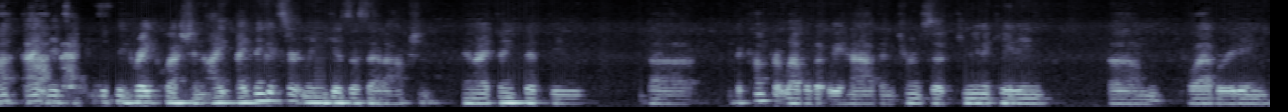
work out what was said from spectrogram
It's, it's, a great question. I, I think it certainly gives us that option, and I think that the uh, the comfort level that we have in terms of communicating, um, collaborating,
